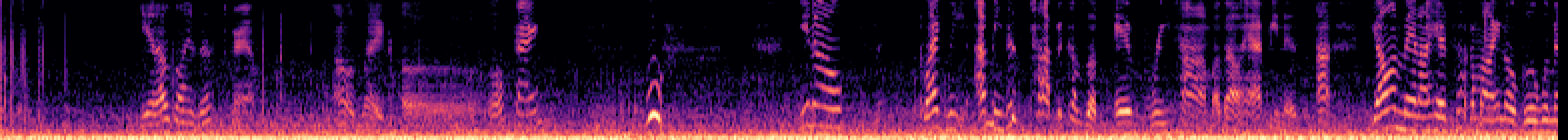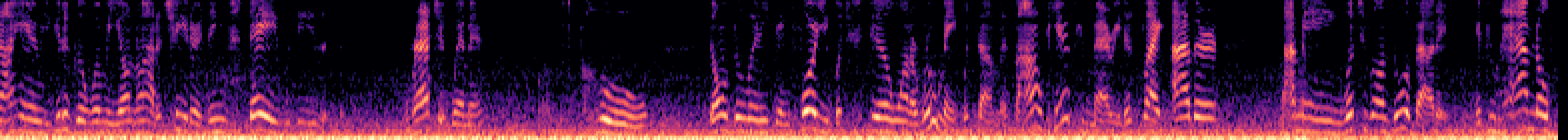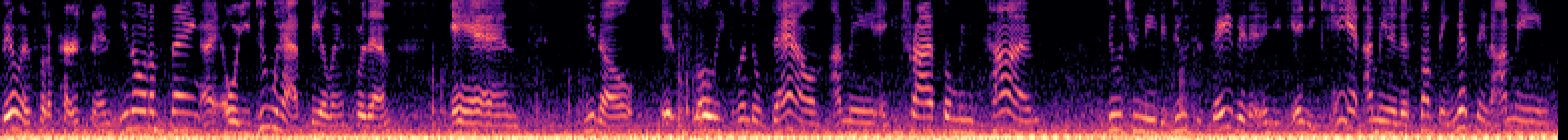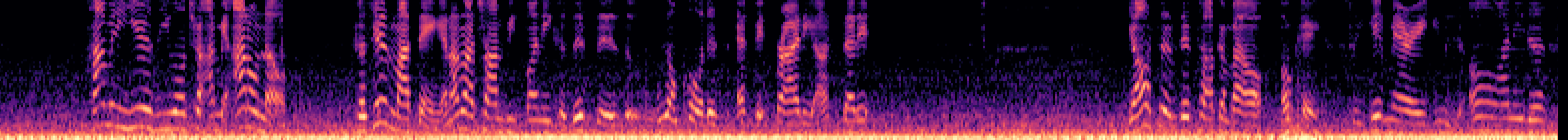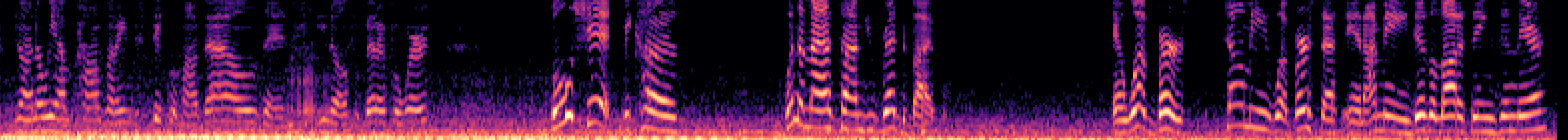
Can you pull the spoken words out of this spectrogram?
Yeah, that was on his Instagram. I was like, uh, okay. Whew. You know, like we, I mean, this topic comes up every time about happiness. I, y'all men out here talking about, you know, good women out here. You get a good woman, don't know how to treat her. Then you stay with these ratchet women who don't do anything for you, but you still want a roommate with them. It's I don't care if you married. It's like either, I mean, what you gonna do about it? If you have no feelings for the person, you know what I'm saying, I, or you do have feelings for them, and you know it slowly dwindled down. I mean, and you tried so many times to do what you need to do to save it, and you and you can't. I mean, and there's something missing. I mean, how many years are you gonna try? I mean, I don't know. Because here's my thing, and I'm not trying to be funny because this is, we're going to call this It Friday. I said it. Y'all sit up there talking about, okay, so you get married, you need to, oh, I need to, you know, I know we have problems, but I need to stick with my vows and, you know, for better for worse. Bullshit, because when the last time you read the Bible? And what verse? Tell me what verse that's in. I mean, there's a lot of things in there.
